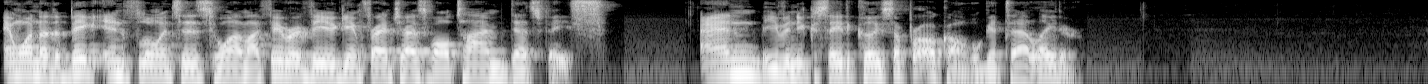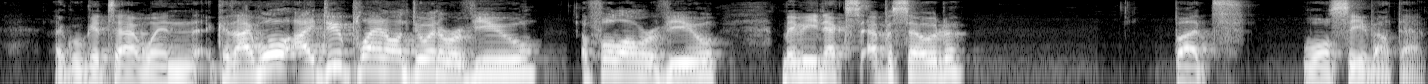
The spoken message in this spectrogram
and one of the big influences to one of my favorite video game franchises of all time, Dead Space. And even you could say the Callisto Protocol. We'll get to that later. Like we'll get to that when because I will I do plan on doing a review, a full on review, maybe next episode. But we'll see about that.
